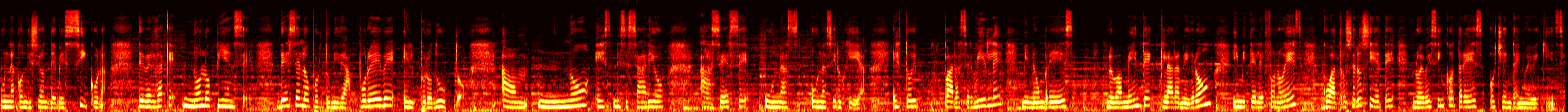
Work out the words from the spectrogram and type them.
una condición de vesícula, de verdad que no lo piense, dése la oportunidad, pruebe el producto. no es necesario hacerse una, una cirugía. Estoy para servirle. Mi nombre es Nuevamente, Clara Negrón y mi teléfono es 407-953-8915.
